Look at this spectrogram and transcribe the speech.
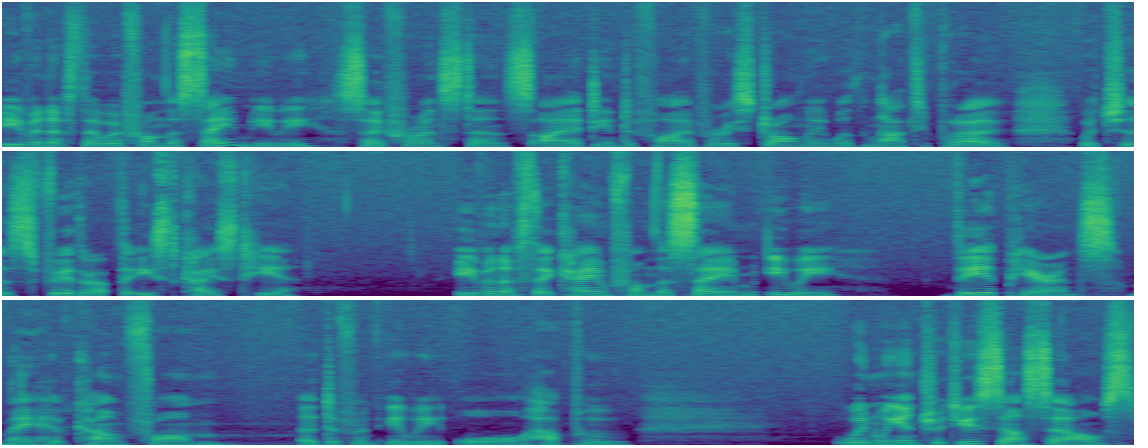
even if they were from the same iwi, so for instance, I identify very strongly with Ngati Porou, which is further up the east coast here. Even if they came from the same iwi, their parents may have come from a different iwi or hapu. When we introduce ourselves,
